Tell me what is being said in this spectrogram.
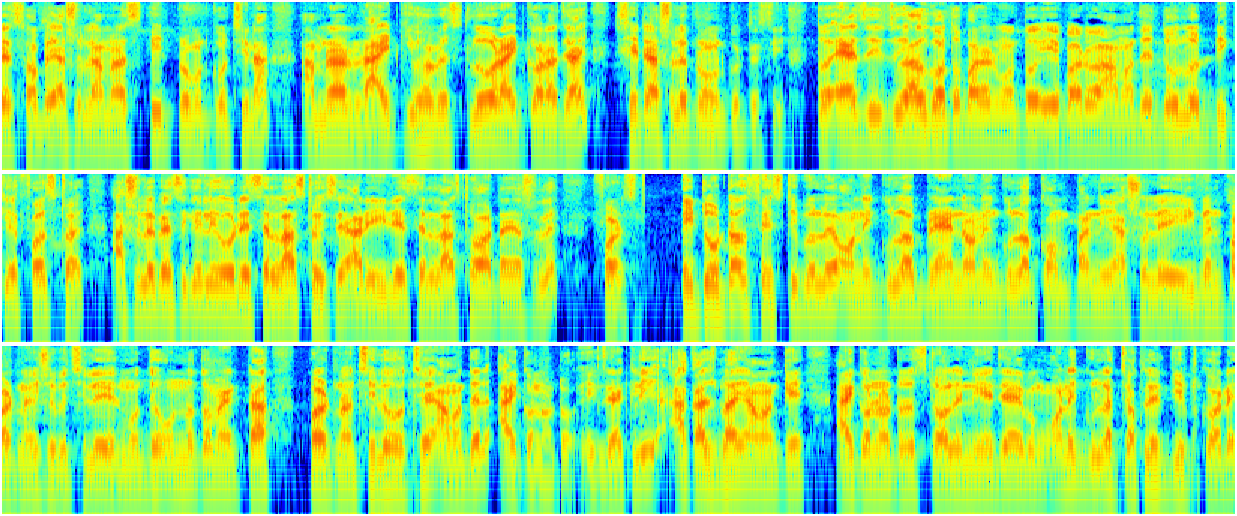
রেস হবে। আসলে আমরা স্পিড প্রমোট করছি না, আমরা রাইড কীভাবে স্লো রাইড করা যায় সেটা আসলে প্রমোট করতেছি। তো অ্যাজ ইউজুয়াল গতবারের মতো এবারও আমাদের দৌলত ডিকে ফার্স্ট হয়। আসলে বেসিক্যালি ও রেসের লাস্ট হয়েছে, আর এই রেসের লাস্ট হওয়াটাই আসলে ফার্স্ট এই টোটাল ফেস্টিভ্যালে অনেকগুলো ব্র্যান্ড অনেকগুলো কোম্পানি আসলে ইভেন্ট পার্টনার হিসেবে ছিল। এর মধ্যে অন্যতম একটা পার্টনার ছিল হচ্ছে আমাদের আইকনটো এক্স্যাক্টলি আকাশ ভাই আমাকে আইকনটোর স্টলে নিয়ে যায় এবং অনেকগুলো চকলেট গিফট করে।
